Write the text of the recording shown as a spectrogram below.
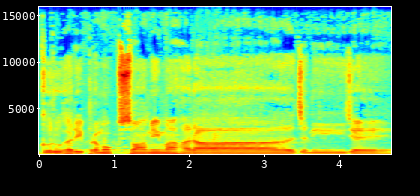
ગુરુહરિ પ્રમુખ સ્વામી મહારાજની જય.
